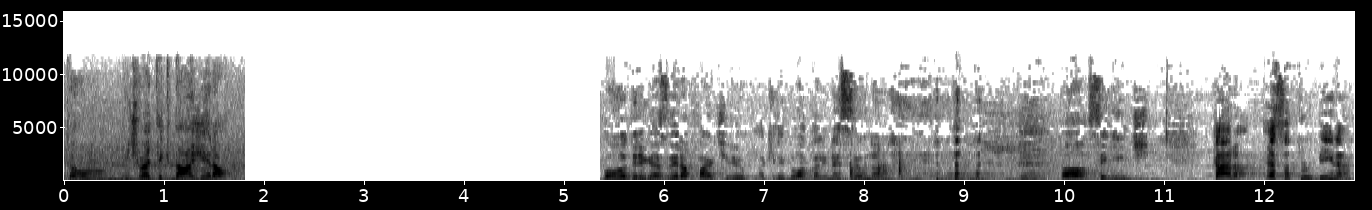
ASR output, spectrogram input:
Então a gente vai ter que dar uma geral. Bom, Rodrigo, é zoeira à parte, viu? Aquele bloco ali não é seu, não. Ó, seguinte. Cara, essa turbina,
